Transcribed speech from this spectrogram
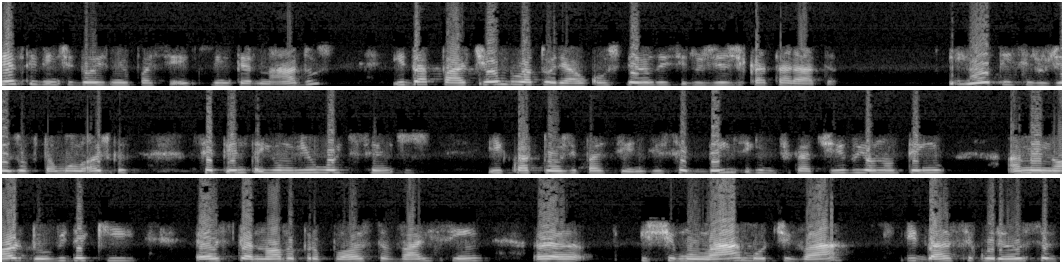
122 mil pacientes internados, e da parte ambulatorial, considerando as cirurgias de catarata e outras cirurgias oftalmológicas, 71.814 pacientes. Isso é bem significativo e eu não tenho a menor dúvida que esta nova proposta vai sim uh, estimular, motivar e dar segurança,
